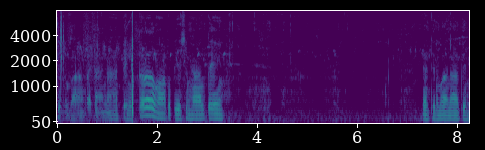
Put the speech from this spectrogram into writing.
Tinamaan kata natin ito mga kapising hunting. Yan, tinamaan natin.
